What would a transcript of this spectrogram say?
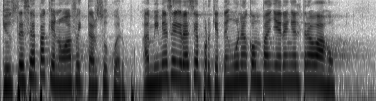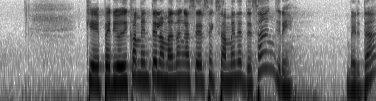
Que usted sepa que no va a afectar su cuerpo. A mí me hace gracia porque tengo una compañera en el trabajo que periódicamente la mandan a hacerse exámenes de sangre, ¿verdad?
